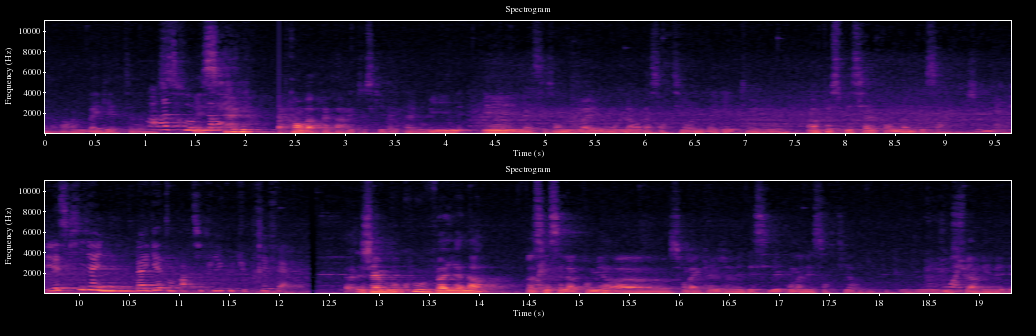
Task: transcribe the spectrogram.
il va y avoir une baguette Ah, spéciale. Après, on va préparer tout ce qui va être Halloween et la saison de Noël. où là, on va sortir une baguette un peu spéciale pour le mois de décembre. Et est-ce qu'il y a une baguette en particulier que tu préfères? J'aime beaucoup Vaiana parce Ouais. que c'est la première euh, sur laquelle j'avais décidé qu'on allait sortir depuis que je, je Ouais. suis arrivé.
